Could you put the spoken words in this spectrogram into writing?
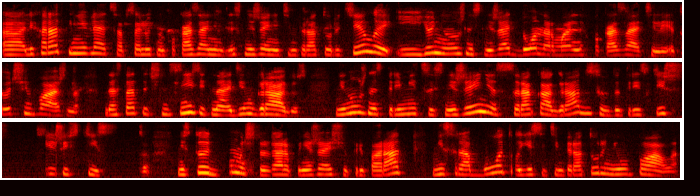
Э, лихорадка не является абсолютным показанием для снижения температуры тела, и ее не нужно снижать до нормальных показателей. Это очень важно. Достаточно снизить на 1 градус. Не нужно стремиться снижение с 40 градусов до 36 не стоит думать, что жаропонижающий препарат не сработал, если температура не упала.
